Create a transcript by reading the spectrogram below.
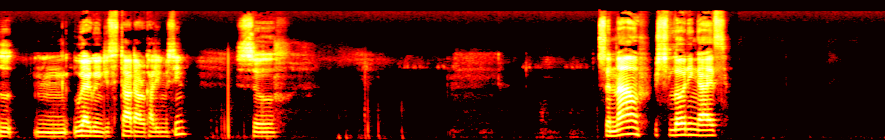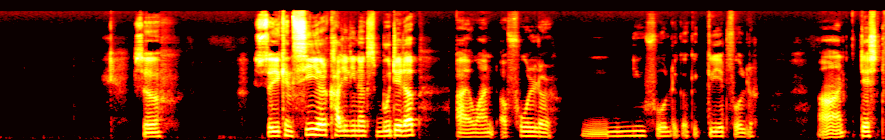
um, we are going to start our Kali machine. So so now it's loading guys. So so you can see your Kali Linux booted up. I want a folder new folder okay create folder uh, test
